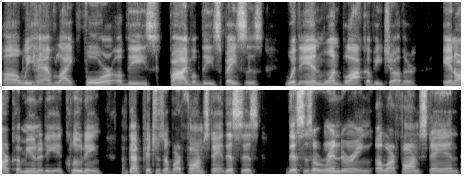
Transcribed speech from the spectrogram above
Uh, we have like four of these, five of these spaces within one block of each other in our community, including I've got pictures of our farm stand. This is this is a rendering of our farm stand.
